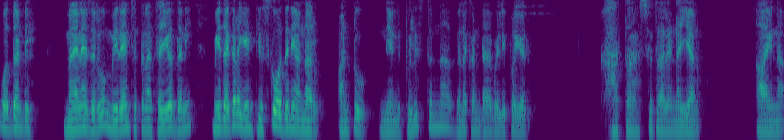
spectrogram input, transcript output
వద్దండి మేనేజరు మీరేం చెప్పినా చేయొద్దని మీ దగ్గర ఏం తీసుకోవద్దని అన్నారు అంటూ నేను పిలుస్తున్నా వినకుండా వెళ్ళిపోయాడు. హతాశురాలనయ్యాను. ఆయన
